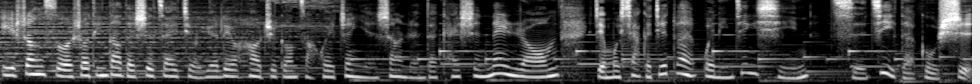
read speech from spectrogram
以上所收听到的是在九月六号志工早会正言上人的开示内容。节目下个阶段为您进行慈济的故事。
